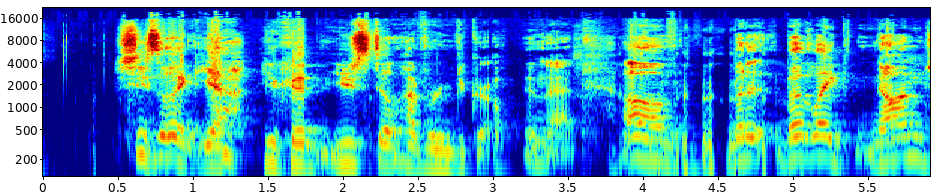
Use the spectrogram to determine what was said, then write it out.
She's like, yeah, you could, you still have room to grow in that. Um, but but like non,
